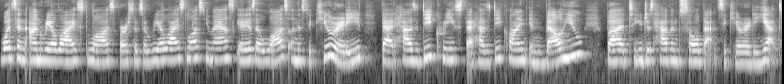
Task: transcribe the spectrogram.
What's an unrealized loss versus a realized loss, you may ask? It is a loss on a security that has decreased, that has declined in value, but you just haven't sold that security yet.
